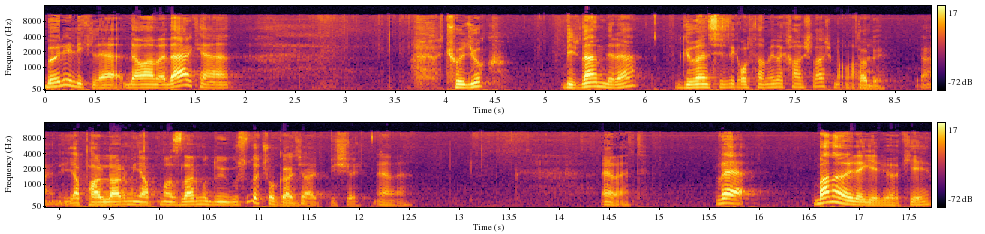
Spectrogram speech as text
Böylelikle devam ederken çocuk birdenbire güvensizlik ortamıyla karşılaşmamalı. Tabii. Yani yaparlar mı yapmazlar mı duygusu da çok acayip bir şey. Evet. Evet. Ve bana öyle geliyor ki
